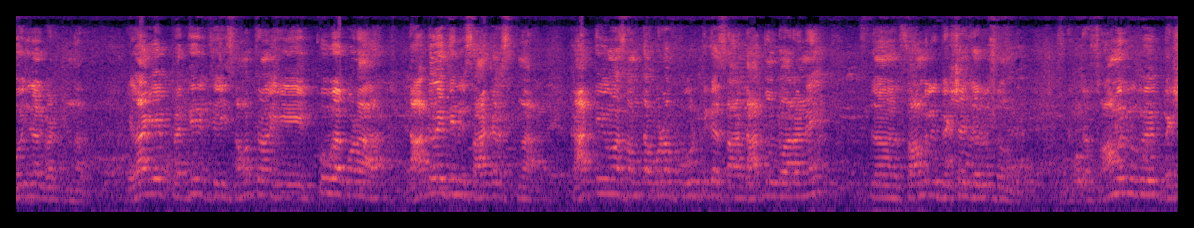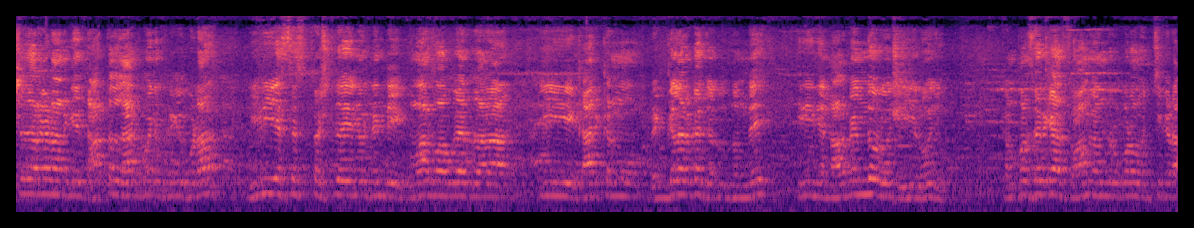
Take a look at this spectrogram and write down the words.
భోజనాలు పెడుతున్నారు. ఇలాగే ప్రతి ఈ సంవత్సరం ఎక్కువగా కూడా దాతలే దీనికి సహకరిస్తున్నారు. కార్తీక మాసం అంతా కూడా పూర్తిగా దాతల ద్వారానే స్వాములకు భిక్ష జరుగుతుంది. స్వాములకు భిక్ష జరగడానికి దాతలు లేకపోయినప్పటికీ కూడా ఈవీఎస్ఎస్ ట్రస్ట్ అయినటువంటి కుమార్ బాబు గారి ద్వారా ఈ కార్యక్రమం రెగ్యులర్గా జరుగుతుంది. ఇది నలభై ఎనిమిదో రోజు ఈ రోజు. కంపల్సరీగా స్వామి అందరూ కూడా వచ్చి ఇక్కడ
